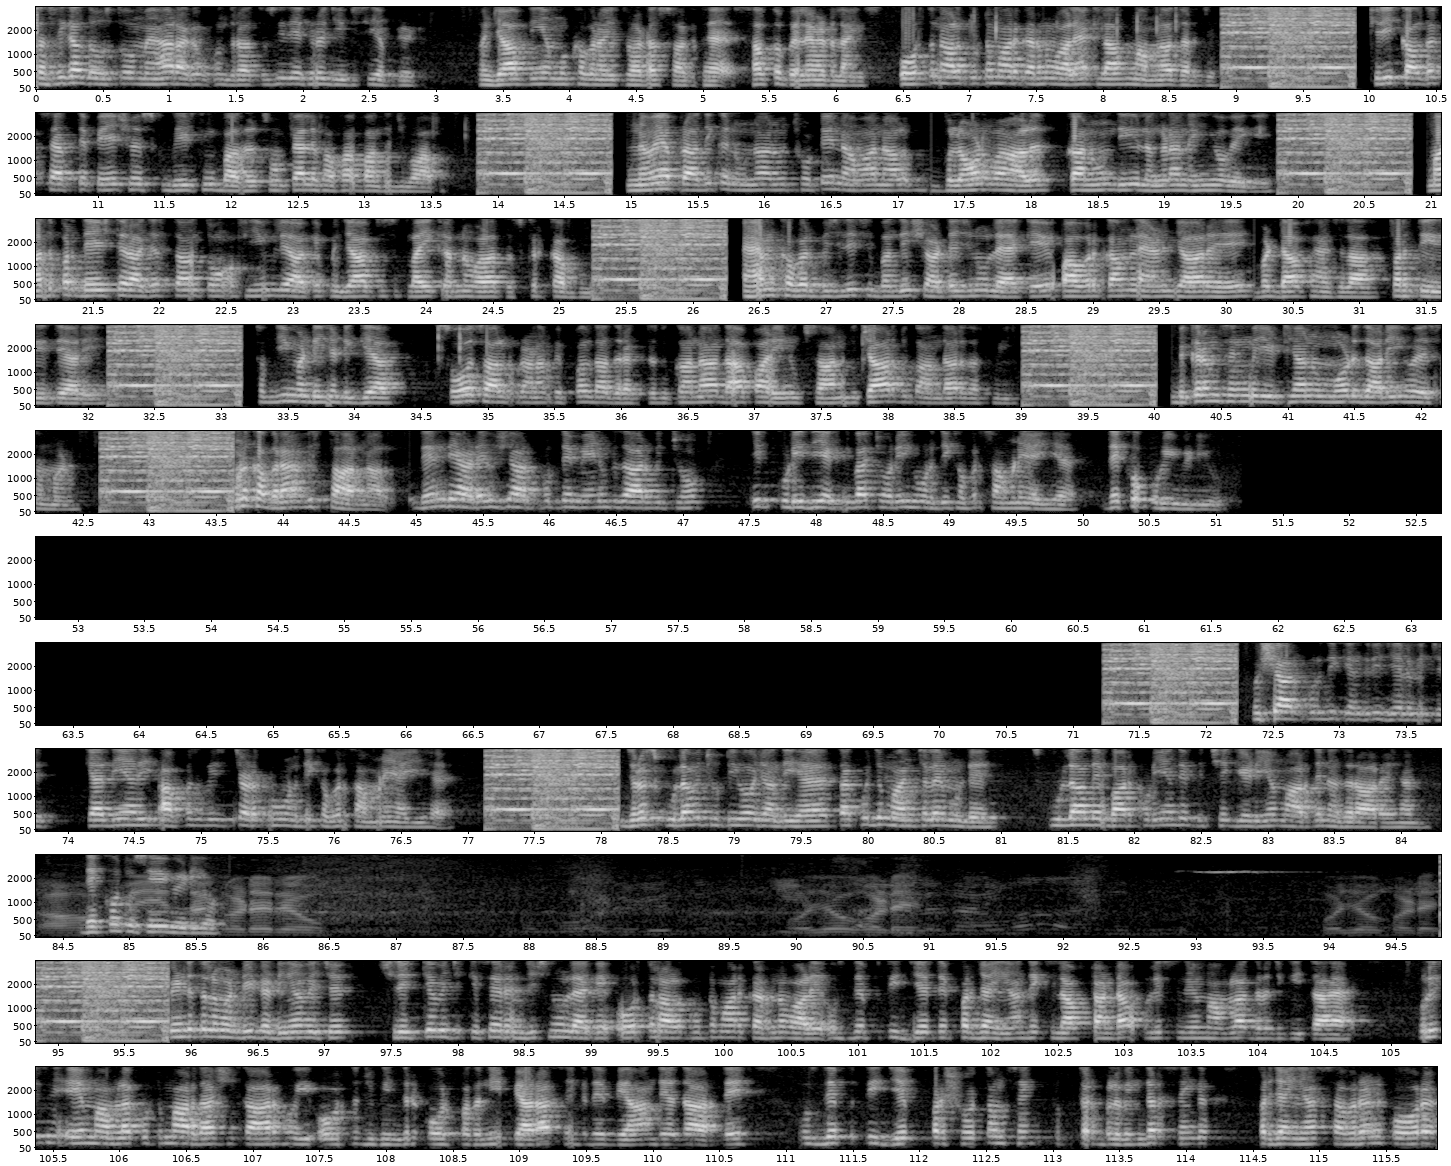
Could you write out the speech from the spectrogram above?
ਸਤਿ ਸ਼੍ਰੀ ਅਕਾਲ ਦੋਸਤੋ, ਮੈਂ ਹਾਂ ਰਾਘਵ ਕੁੰਦਰਾ ਤੁਸੀਂ ਦੇਖ ਰਹੇ ਹੋ ਜੀਪੀਸੀ ਅਪਡੇਟ ਪੰਜਾਬ ਦੀਆਂ ਮੁੱਖ ਖਬਰਾਂ 'ਚ ਤੁਹਾਡਾ ਸਵਾਗਤ ਹੈ। ਸਭ ਤੋਂ ਪਹਿਲਾਂ ਹੈਡਲਾਈਨਸ ਔਰਤ ਨਾਲ ਕੁੱਟਮਾਰ ਕਰਨ ਵਾਲਿਆਂ ਖਿਲਾਫ ਮਾਮਲਾ ਦਰਜ। ਸ਼੍ਰੀ ਅਕਾਲ ਤਖਤ ਸਾਹਿਬ ਤੇ ਪੇਸ਼ ਹੋਏ ਸੁਖਬੀਰ ਸਿੰਘ ਬਾਦਲ ਸੌਂਪਿਆ ਲਿਫਾਫਾ ਬੰਦ ਜਵਾਬ। ਨਵੇਂ ਅਪਰਾਧਿਕ ਕਾਨੂੰਨਾਂ ਨੂੰ ਛੋਟੇ ਨਾਵਾਂ ਨਾਲ ਬੁਲਾਉਣ ਨਾਲ ਕਾਨੂੰਨ ਦੀ ਉਲੰਘਣਾ ਨਹੀਂ ਹੋਵੇਗੀ। ਮੱਧ ਪ੍ਰਦੇਸ਼ ਤੇ ਰਾਜਸਥਾਨ ਤੋਂ ਅਫੀਮ ਲਿਆ ਕੇ ਪੰਜਾਬ 'ਚ ਸਪਲਾਈ ਕਰਨ ਵਾਲਾ ਤਸਕਰ ਕਾਬੂ। ਅਹਿਮ ਖਬਰ ਬਿਜਲੀ ਸੰਬੰਧੀ ਸ਼ਾਰਟੇਜ ਨੂੰ ਲੈ ਕੇ ਪਾਵਰਕਾਮ ਲੈਣ ਜਾ ਰਹੇ ਵੱਡਾ ਫੈਸਲਾ, ਭਰਤੀ ਦੀ ਤਿਆਰੀ। ਸਬਜ਼ੀ ਮੰਡੀ 'ਚ ਡਿੱਗਿਆ 100 ਸਾਲ ਪੁਰਾਣਾ ਪਿੱਪਲ ਦਾ ਦਰਖਤ, ਦੁਕਾਨਾਂ ਦਾ ਭਾਰੀ ਨੁਕਸਾਨ ਚਾਰ ਦੁਕਾਨਦਾਰ ਜ਼ਖਮੀ। ਵਿਕਰਮ ਸਿੰਘ ਮਜੀਠੀਆ ਨੂੰ ਮੁੜ ਜਾਰੀ ਹੋਏ ਸਮਨ ਹੁਣ ਖਬਰਾਂ ਵਿਸਥਾਰ ਨਾਲ। ਦਿਨ ਦਿਹਾੜੇ ਹੁਸ਼ਿਆਰਪੁਰ ਦੇ ਮੇਨ ਬਾਜ਼ਾਰ ਵਿੱਚੋਂ ਇੱਕ ਕੁੜੀ ਦੀ ਐਕਟਿਵਾ ਚੋਰੀ ਹੋਣ ਦੀ ਖਬਰ ਸਾਹਮਣੇ ਆਈ ਹੈ। ਦੇਖੋ ਪੂਰੀ ਵੀਡੀਓ। ਹੁਸ਼ਿਆਰਪੁਰ ਦੀ ਕੇਂਦਰੀ ਜੇਲ੍ਹ ਵਿੱਚ ਕੈਦੀਆਂ ਦੀ ਆਪਸ ਵਿੱਚ ਝੜਪ ਹੋਣ ਦੀ ਖਬਰ ਸਾਹਮਣੇ ਆਈ ਹੈ। ਜਦੋਂ ਸਕੂਲਾਂ ਵਿੱਚ ਛੁੱਟੀ ਹੋ ਜਾਂਦੀ ਹੈ ਤਾਂ ਕੁਝ ਮਨਚਲੇ ਮੁੰਡੇ ਸਕੂਲਾਂ ਦੇ ਬਾਹਰ ਕੁੜੀਆਂ ਦੇ ਪਿੱਛੇ ਗੇੜੀਆਂ ਮਾਰਦੇ ਨਜ਼ਰ ਆ ਰਹੇ ਹਨ। ਦੇਖੋ ਤੁਸੀਂ ਵੀ ਵੀਡੀਓ। ਪਿੰਡ ਤਲਵੰਡੀ ਡੱਡੀਆਂ ਵਿੱਚ ਸ਼ਰੀਕੇ ਵਿੱਚ ਕਿਸੇ ਰੰਜਿਸ਼ ਨੂੰ ਲੈ ਕੇ ਔਰਤ ਨਾਲ ਕੁੱਟਮਾਰ ਕਰਨ ਵਾਲੇ ਉਸ ਦੇ ਭਤੀਜੇ ਤੇ ਭਰਜਾਈਆਂ ਦੇ ਖਿਲਾਫ ਟਾਂਡਾ ਪੁਲਿਸ ਨੇ ਮਾਮਲਾ ਦਰਜ ਕੀਤਾ ਹੈ। ਪੁਲਿਸ ਨੇ ਇਹ ਮਾਮਲਾ ਕੁੱਟਮਾਰ ਦਾ ਸ਼ਿਕਾਰ ਹੋਈ ਔਰਤ ਜੋਗਿੰਦਰ ਕੌਰ ਪਤਨੀ ਪਿਆਰਾ ਸਿੰਘ ਦੇ ਬਿਆਨ ਦੇ ਆਧਾਰ ਤੇ ਉਸ ਦੇ ਭਤੀਜੇ ਪਰਸ਼ੋਤਮ ਸਿੰਘ, ਪੁੱਤਰ ਬਲਵਿੰਦਰ ਸਿੰਘ, ਭਰਜਾਈਆਂ ਸਵਰਨ ਕੌਰ,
